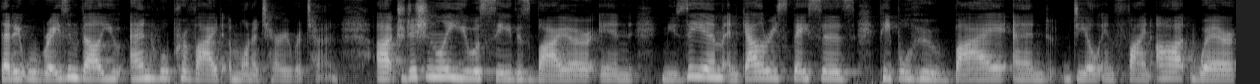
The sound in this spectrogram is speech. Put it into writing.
that it will raise in value and will provide a monetary return. Uh, traditionally, you will see this buyer in museum and gallery spaces, people who buy and deal in fine art, where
